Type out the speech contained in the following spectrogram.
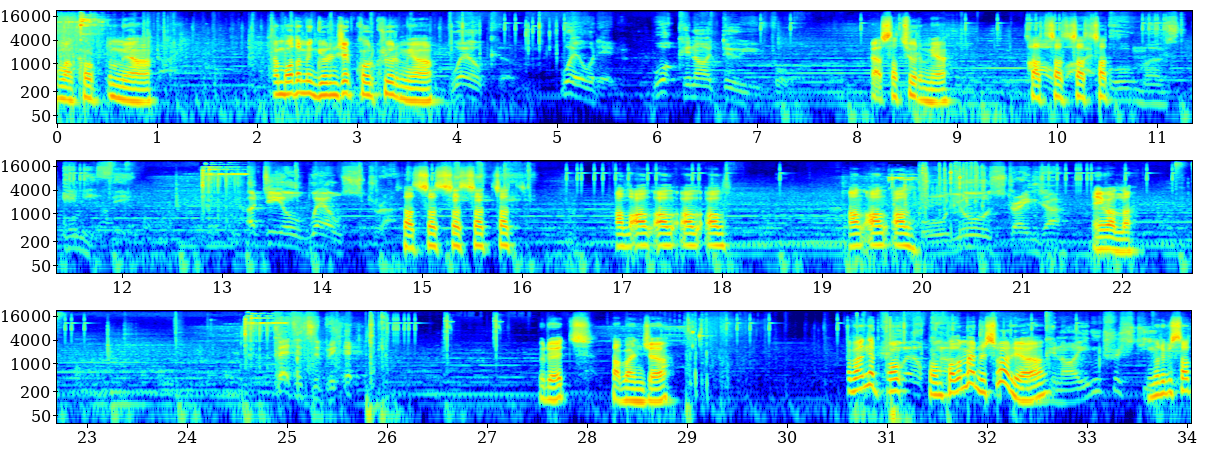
Ulan korktum ya. Ben bu adamı görünce hep korkuyorum ya. Biraz satıyorum ya. Sat sat sat sat. Sat sat sat sat sat. Al al al al al. Al al al. Eyvallah. Üret. Tabanca. Ha bende pom- pompalı mermisi var ya. Bunları bir sat.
